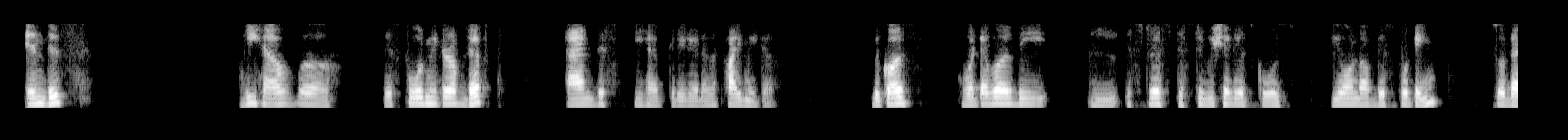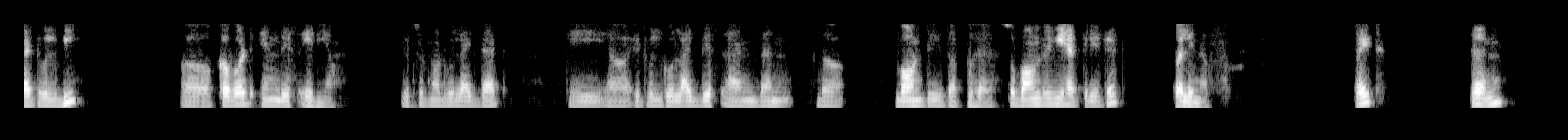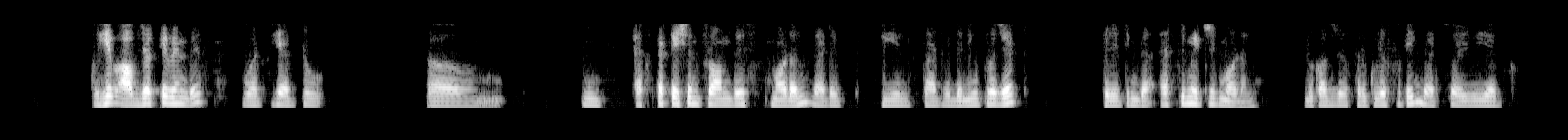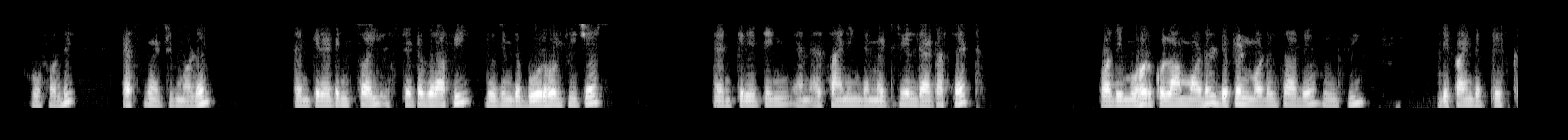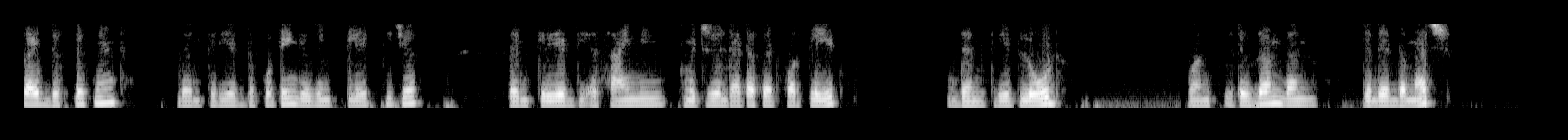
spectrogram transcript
in this we have uh, this 4 meter of depth and this we have created as a 5 meter. Because whatever the stress distribution is goes beyond of this footing so that will be uh, covered in this area. It should not be like that the, uh, it will go like this and then the boundary is up to here. So boundary we have created well enough. Right? Then we have objective in this what we have to um, expectation from this model that is we will start with the new project creating the axisymmetric model. Because it is circular footing that's why we have go for the axisymmetric model. Then creating soil stratigraphy using the borehole features. Then creating and assigning the material data set for the Mohr Coulomb model. Different models are there we'll see. Define the prescribed displacement. Then create the footing using plate feature then create the assigning material data set for plates then create load. Once it is done then generate the mesh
